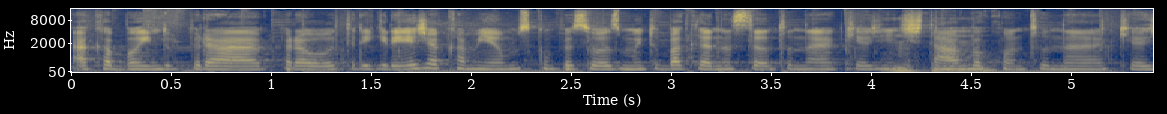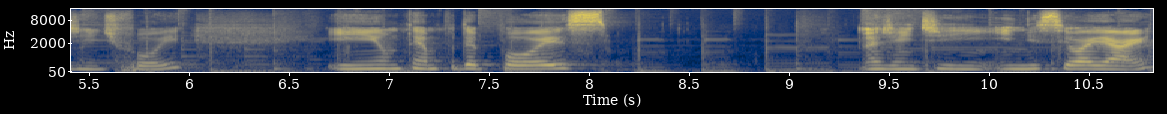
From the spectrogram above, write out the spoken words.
acabou indo para outra igreja, caminhamos com pessoas muito bacanas, tanto na que a gente estava quanto na que a gente foi. E um tempo depois, a gente iniciou a Yarn,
